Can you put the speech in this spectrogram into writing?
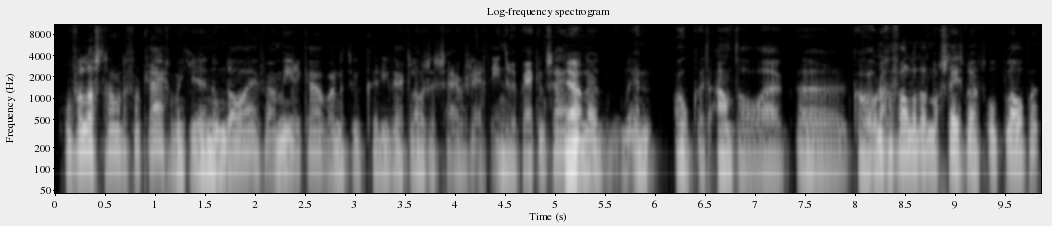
Hoeveel last gaan we ervan krijgen? Want je noemde al even Amerika, waar natuurlijk die werkloosheidscijfers echt indrukwekkend zijn. Ja. En, en, ook het aantal uh, uh, coronagevallen dat nog steeds blijft oplopen.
